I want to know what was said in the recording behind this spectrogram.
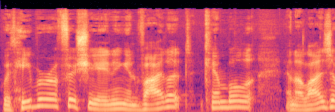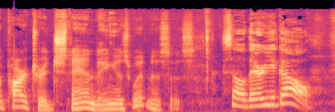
with Heber officiating and Vilate Kimball and Eliza Partridge standing as witnesses. So there you go.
